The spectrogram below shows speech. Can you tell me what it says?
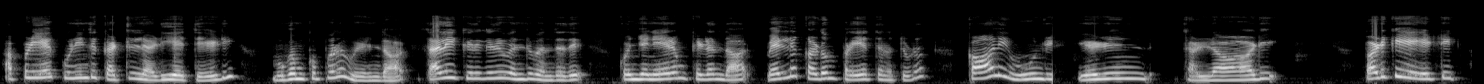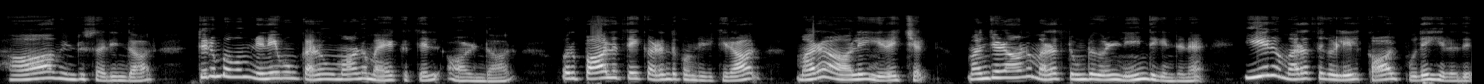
அப்படியே குனிந்து கட்டில் அடியே தேடி முகம் குப்புற விழுந்தார். தலை கிருகிருவென்று வந்தது. கொஞ்ச நேரம் கிடந்தார். மெல்ல கடும் பிரயத்தனத்துடன் காலை ஊன்றி எழுந்து தள்ளாடி படுக்கையை எட்டி ஹாவென்று சரிந்தார். திரும்பவும் நினைவும் கனவுமான மயக்கத்தில் ஆழ்ந்தார். ஒரு பாலத்தை கடந்து கொண்டிருக்கிறார். மர ஆலை இறைச்சல் மஞ்சளான மரத்துண்டுகள் நீந்துகின்றன. ஈர மரத்துகளில் கால் புதைகிறது.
